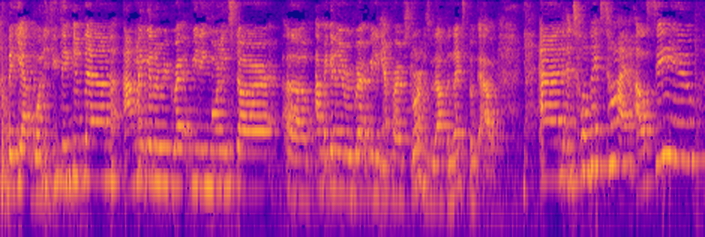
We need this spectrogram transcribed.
But yeah, what did you think of them? Am I gonna regret reading Morningstar? Uh, am I gonna regret reading Empire of Storms without the next book out? And until next time, I'll see you!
